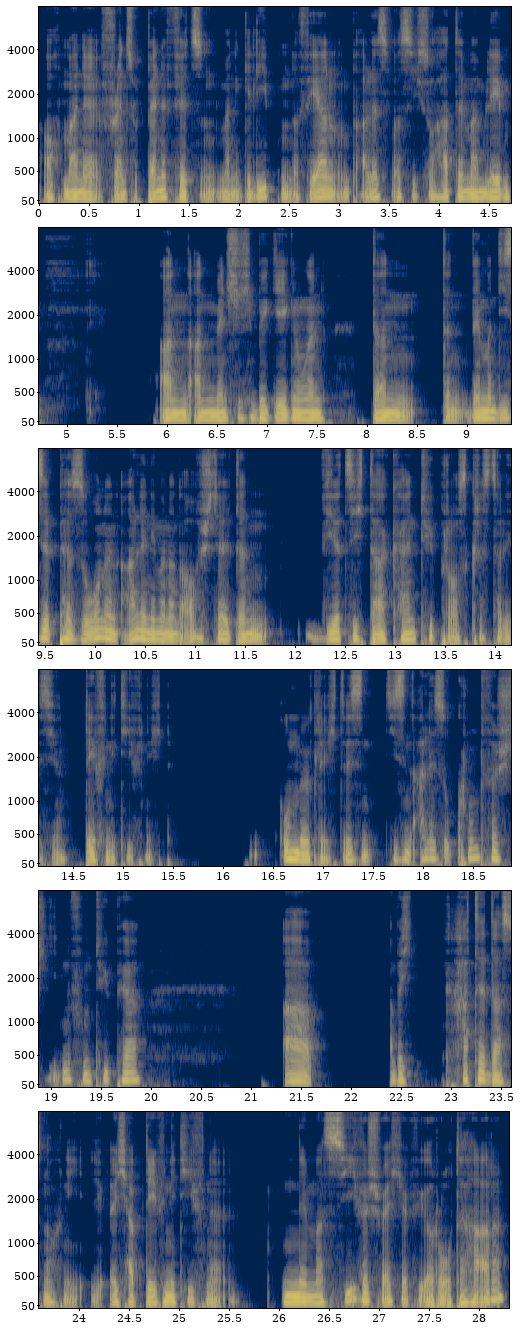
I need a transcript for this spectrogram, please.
auch meine Friends with Benefits und meine Geliebten, Affären und alles, was ich so hatte in meinem Leben an, an menschlichen Begegnungen, dann dann, wenn man diese Personen alle nebeneinander aufstellt, dann wird sich da kein Typ rauskristallisieren. Definitiv nicht. Unmöglich. Die sind, die sind alle so grundverschieden vom Typ her. Uh, aber ich hatte das noch nie. Ich habe definitiv eine, eine massive Schwäche für rote Haare.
